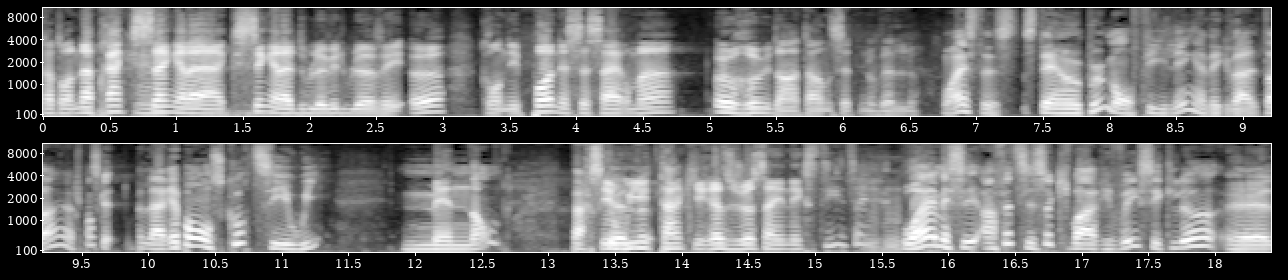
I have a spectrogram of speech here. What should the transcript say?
quand on apprend qu'ils signent à la, signent à la WWE, qu'on n'est pas nécessairement heureux d'entendre cette nouvelle-là? Ouais, c'était un peu mon feeling avec Valter. Je pense que la réponse courte, c'est oui, mais non. Parce que oui, là- tant qu'il reste juste à NXT, tu sais. Ouais, mais c'est en fait c'est ça qui va arriver, c'est que là euh,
